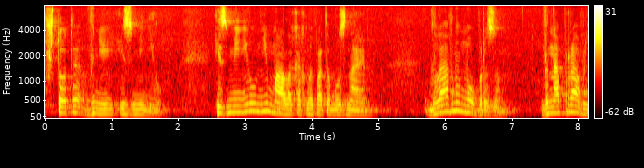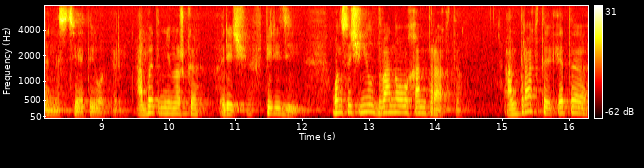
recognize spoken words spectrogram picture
что-то в ней изменил – изменил немало, как мы потом узнаем. Главным образом в направленности этой оперы. Об этом немножко речь впереди. Он сочинил два новых антракта. Антракты — это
